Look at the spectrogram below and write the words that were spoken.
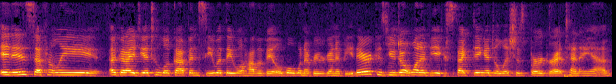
it is definitely a good idea to look up and see what they will have available whenever you're going to be there because you don't want to be expecting a delicious burger at 10 a.m.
